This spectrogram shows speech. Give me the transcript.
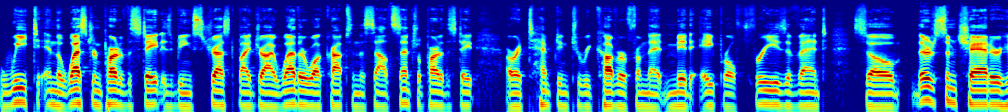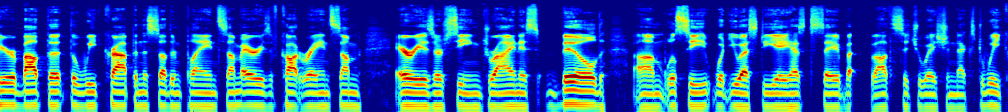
Wheat in the western part of the state is being stressed by dry weather, while crops in the south central part of the state are attempting to recover from that mid April freeze event. So there's some chatter here about the, the wheat crop in the southern plains. Some areas have caught rain, some areas are seeing dryness build. Um, we'll see what USDA has to say about, about the situation next week.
